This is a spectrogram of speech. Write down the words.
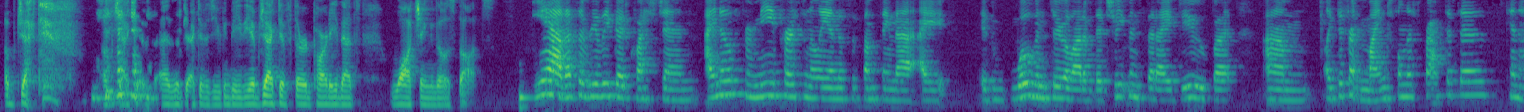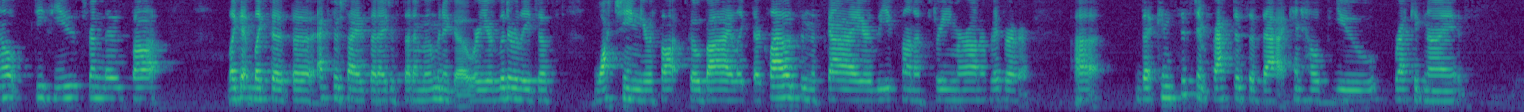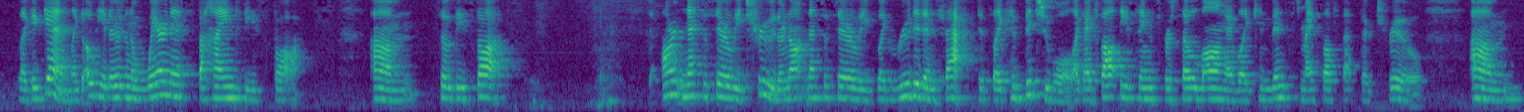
objective objective as objective as you can be the objective third party that's watching those thoughts Yeah, that's a really good question. I know for me personally, and this is something that I is woven through a lot of the treatments that I do, but um, like different mindfulness practices can help defuse from those thoughts. Like like the the exercise that I just said a moment ago, where you're literally just watching your thoughts go by, like they're clouds in the sky or leaves on a stream or on a river. Uh, the consistent practice of that can help you recognize like again like okay there's an awareness behind these thoughts. Um, so these thoughts aren't necessarily true. They're not necessarily like rooted in fact. It's like habitual. Like i've thought these things for so long i've like convinced myself that they're true um,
